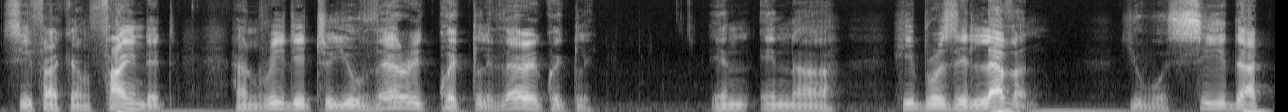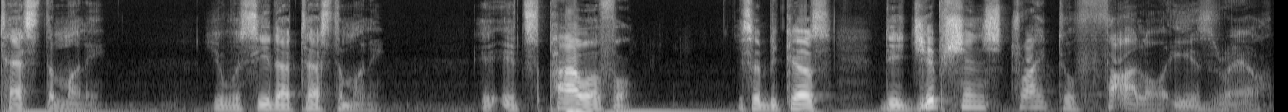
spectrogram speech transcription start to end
see if I can find it and read it to you very quickly, very quickly. In, in uh, Hebrews 11, you will see that testimony. You will see that testimony. It's powerful. He said, Because the Egyptians tried to follow Israel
